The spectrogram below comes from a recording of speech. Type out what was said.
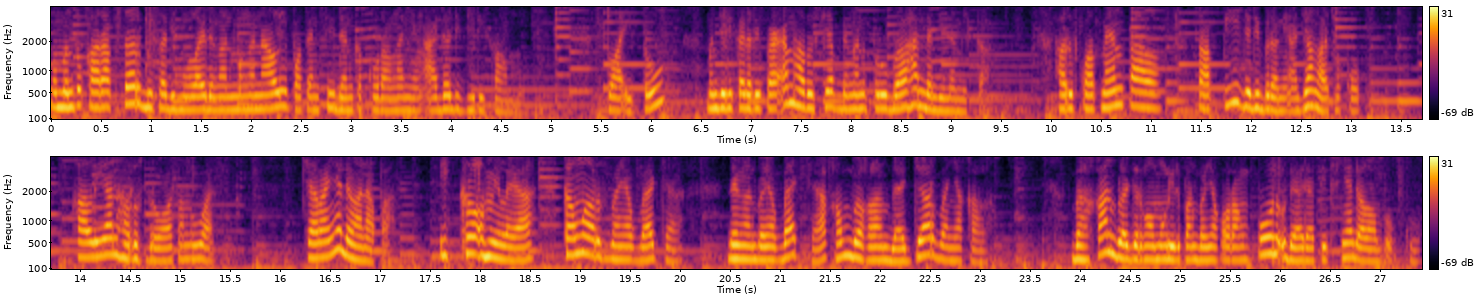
Membentuk karakter bisa dimulai dengan mengenali potensi dan kekurangan yang ada di diri kamu. Setelah itu, menjadi kader IPM harus siap dengan perubahan dan dinamika. Harus kuat mental, tapi jadi berani aja nggak cukup kalian harus berwawasan luas. Caranya dengan apa? Ikro Milea, kamu harus banyak baca. Dengan banyak baca, kamu bakalan belajar banyak hal. Bahkan belajar ngomong di depan banyak orang pun udah ada tipsnya dalam buku.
